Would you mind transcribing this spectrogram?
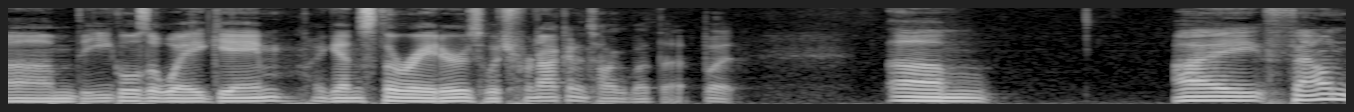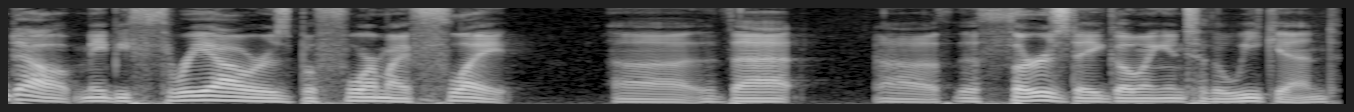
um, the Eagles away game against the Raiders, which we're not going to talk about that, but um, I found out maybe three hours before my flight uh, that uh, the Thursday going into the weekend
